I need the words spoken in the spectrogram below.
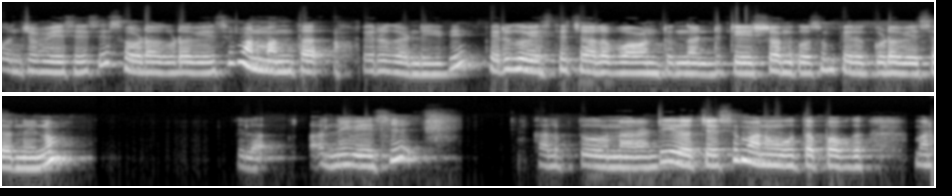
కొంచెం వేసేసి సోడా కూడా వేసి మనం అంతా పెరుగు అండి ఇది. పెరుగు వేస్తే చాలా బాగుంటుందండి టేస్ట్. అందుకోసం పెరుగు కూడా వేశాను నేను. ఇలా అన్నీ వేసి కలుపుతూ ఉన్నానండి. ఇది వచ్చేసి మనం ఊతప్ప మన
